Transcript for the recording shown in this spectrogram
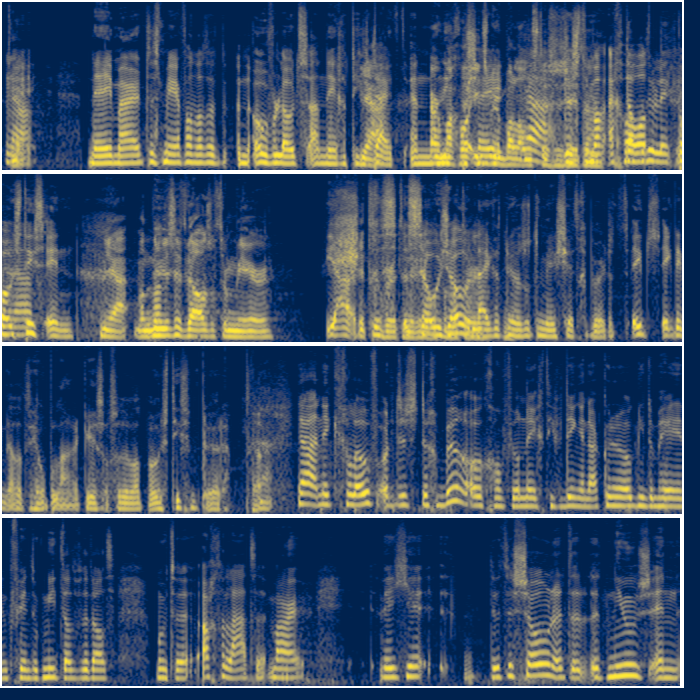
ja. Nee. Nee, maar het is meer van dat het een overload is aan negativiteit. en Er mag wel iets meer balans Ja, tussen Dus er zitten. mag echt Dat wel wat positiefs in. Ja, want nu Want- is het wel alsof er meer... Ja, Shit het is, gebeurt in de wereld, sowieso er- lijkt het nu Ja. alsof er meer shit gebeurt. Het, ik, ik denk dat het heel belangrijk is als we er wat positiefs in pleuren. Ja, en ik geloof, oh, dus er gebeuren ook gewoon veel negatieve dingen. Daar kunnen we ook niet omheen. En ik vind ook niet dat we dat moeten achterlaten. Maar weet je, dit is zo'n, het, het nieuws en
